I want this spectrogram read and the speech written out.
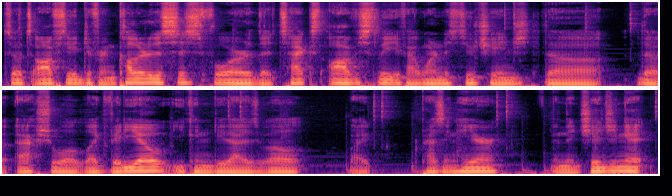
So it's obviously a different color. This is for the text, obviously. If I wanted to change the the actual, like, video, you can do that as well by pressing here and then changing it.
